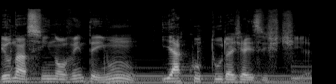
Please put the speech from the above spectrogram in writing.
Eu nasci em 91 e a cultura já existia.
